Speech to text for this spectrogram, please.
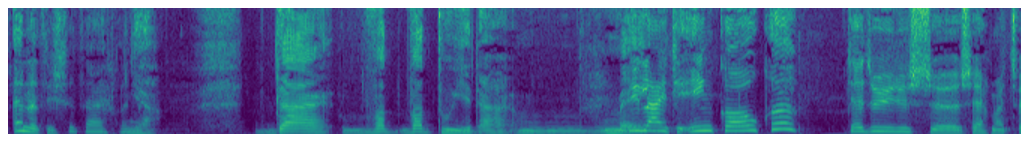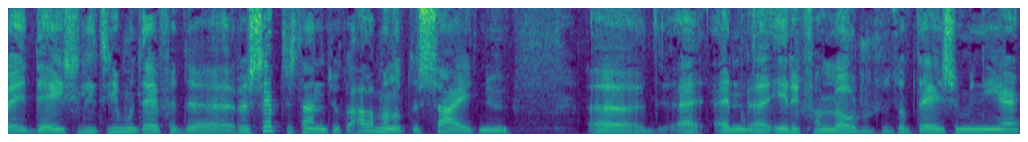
En dat is het eigenlijk. Ja. Daar, wat, wat doe je daar mee? Die laat je inkoken. Daar doe je dus uh, zeg maar 2 deciliter. Je moet even de recepten staan natuurlijk allemaal op de site nu. Uh, en uh, Erik van Loo doet het op deze manier.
